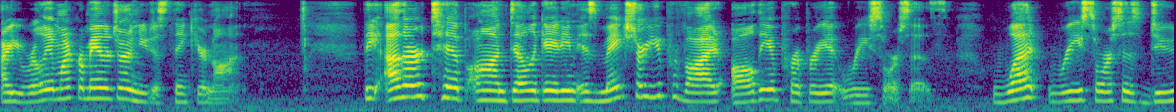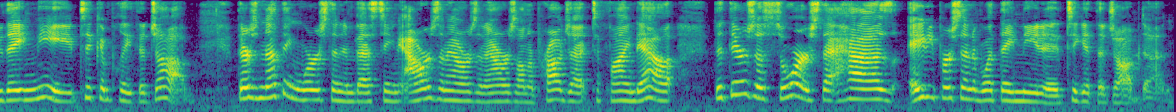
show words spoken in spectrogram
Are you really a micromanager and you just think you're not? The other tip on delegating is make sure you provide all the appropriate resources. What resources do they need to complete the job? There's nothing worse than investing hours and hours and hours on a project to find out that there's a source that has 80% of what they needed to get the job done.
